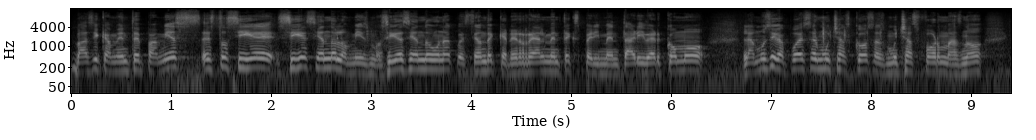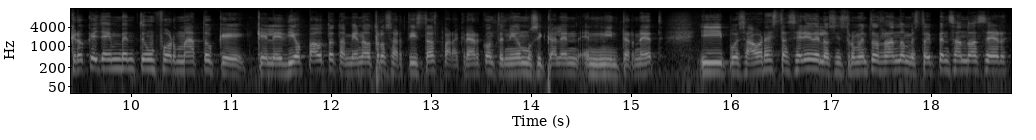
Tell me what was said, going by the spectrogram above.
básicamente para mí es, esto sigue, sigue siendo lo mismo, sigue siendo una cuestión de querer realmente experimentar y ver cómo la música puede ser muchas cosas, muchas formas, ¿no? Creo que ya inventé un formato que, que le dio pauta también a otros artistas para crear contenido musical en, en internet y pues ahora esta serie de los instrumentos random estoy pensando hacer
